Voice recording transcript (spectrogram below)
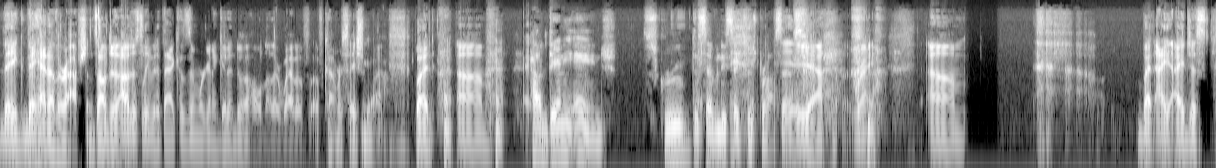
they they had other options. I'll just I'll just leave it at that because then we're going to get into a whole other web of, of conversation. Yeah. But but um, How Danny Ainge screwed the 76ers process. yeah, right. um, but I I just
